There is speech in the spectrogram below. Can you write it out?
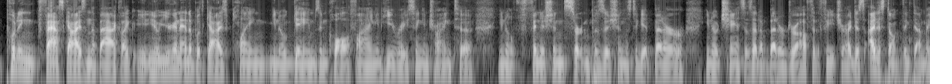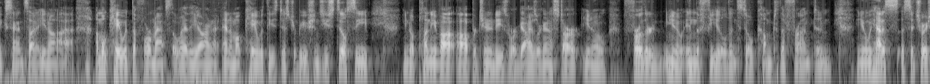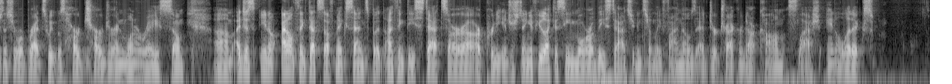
putting fast guys in the back like you know you're going to end up with guys playing you know games and qualifying and heat racing and trying to you know finish in certain positions positions to get better, you know, chances at a better draw for the feature. I just I just don't think that makes sense. I you know I, I'm okay with the formats the way they are, and I'm okay with these distributions. You still see, you know, plenty of opportunities where guys are going to start, you know, further, you know, in the field and still come to the front. And you know, we had a, a situation this year where Brad Sweet was hard charger and won a race. So um, I just you know I don't think that stuff makes sense, but I think these stats are uh, are pretty interesting. If you like to see more of these stats, you can certainly find those at dirttracker.com/analytics.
